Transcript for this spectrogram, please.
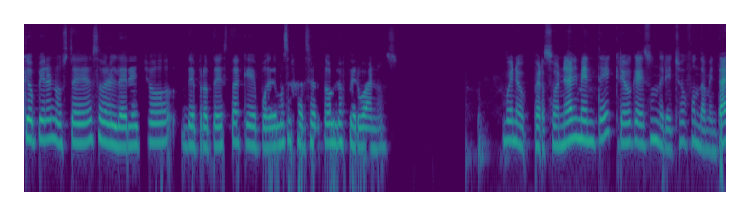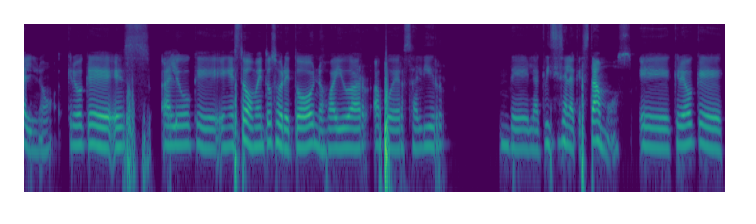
qué opinan ustedes sobre el derecho de protesta que podemos ejercer todos los peruanos. Bueno, personalmente creo que es un derecho fundamental, ¿no? Creo que es algo que en este momento sobre todo nos va a ayudar a poder salir de la crisis en la que estamos. Eh, creo que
